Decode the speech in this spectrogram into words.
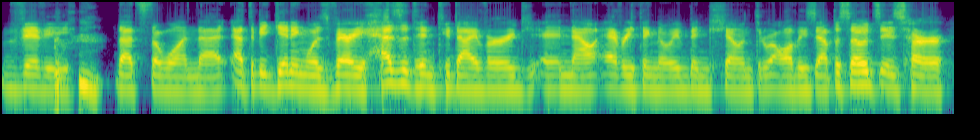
Vivy. that's the one that at the beginning was very hesitant to diverge, and now everything that we've been shown through all these episodes is her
